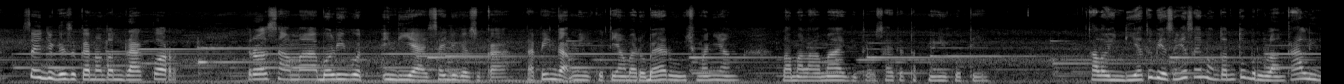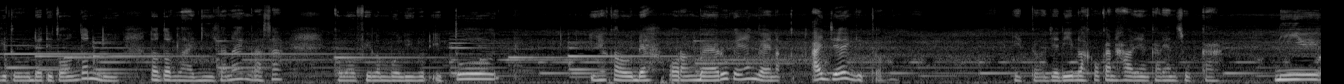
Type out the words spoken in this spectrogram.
Saya juga suka nonton drakor terus sama Bollywood India saya juga suka. Tapi nggak mengikuti yang baru-baru cuman yang lama-lama gitu saya tetap mengikuti. Kalau India tuh biasanya saya nonton tuh berulang kali gitu udah ditonton ditonton lagi. Karena ngerasa kalau film Bollywood itu ya kalau udah orang baru kayaknya nggak enak aja gitu. Gitu jadi melakukan hal yang kalian suka. Di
